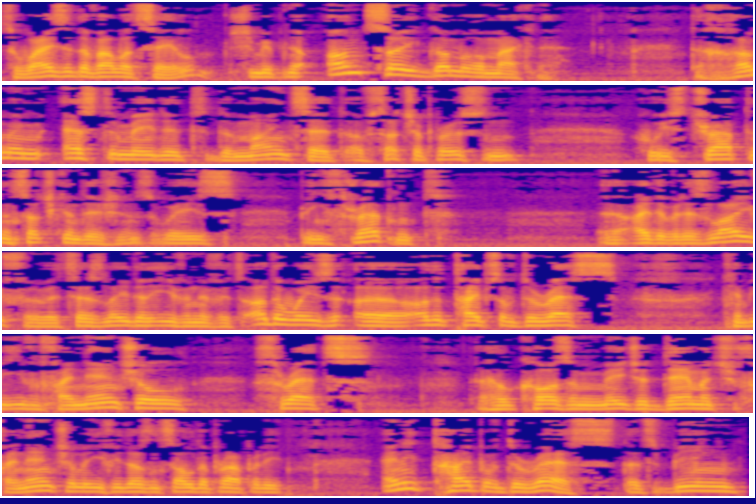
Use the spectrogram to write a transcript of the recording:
So why is it a valid sale? The Chachamim estimated the mindset of such a person who is trapped in such conditions, where he's being threatened uh, either with his life, or it says later, even if it's other ways, uh, other types of duress, can be even financial threats, he'll cause him major damage financially if he doesn't sell the property. Any type of duress that's being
